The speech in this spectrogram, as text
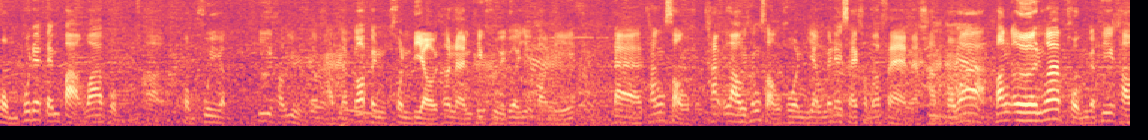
ผมพูดได้เต็มปากว่าผมอ่าผมคุยกับพี่เขาอยู่นะครับแล้วก็เป็นคนเดียวเท่านั้นที่คุยด้วยอยู่ตอนนี้ แต่ทั้งสองทั้งเราทั้งสองคนยังไม่ได้ใช้คำว่าแฟนนะครับ เพราะว่าบังเอิญว่าผมกับพี่เขา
